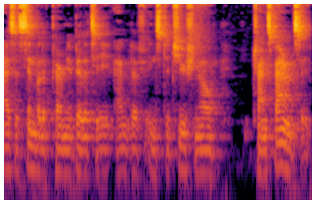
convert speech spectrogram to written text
as a symbol of permeability and of institutional transparency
